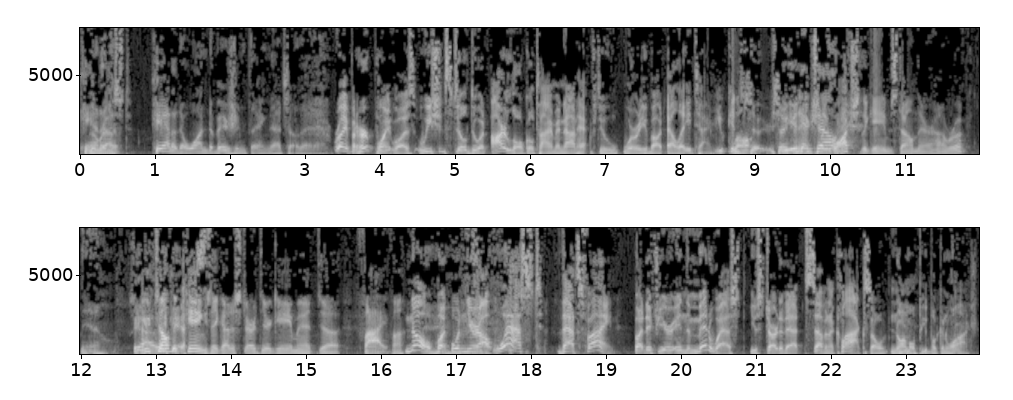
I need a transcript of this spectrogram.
Canada rest. Canada one division thing. That's how that happened. Right, but her point was we should still do it our local time and not have to worry about LA time. You can, So- so you you can, can actually tell- watch the games down there, huh, Rook? Yeah. So Yeah, you tell the Kings they got to start their game at uh, five, huh? No, but when you're out west, that's fine. But if you're in the Midwest, you start it at seven o'clock, so normal people can watch.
